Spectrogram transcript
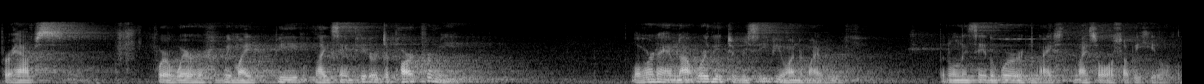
Perhaps for where we might be like St. Peter, depart from me. Lord, I am not worthy to receive you under my roof, but only say the word, and my, my soul shall be healed.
